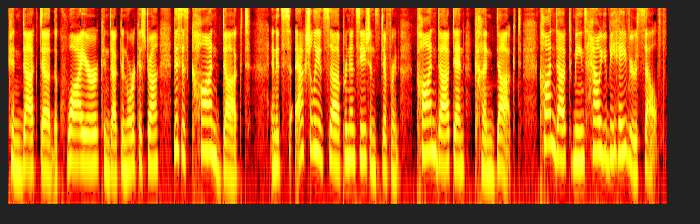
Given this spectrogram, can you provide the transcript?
conduct uh, the choir, conduct an orchestra. This is conduct. And it's actually its uh, pronunciation's different. Conduct and conduct. Conduct means how you behave yourself.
